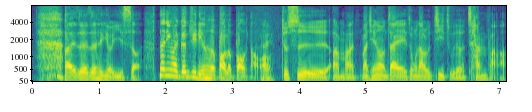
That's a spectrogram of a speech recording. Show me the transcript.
哎，这这很有意思哦。那另外，根据联合报的报道哦，就是啊马马前总统在中国大陆祭祖的参访啊，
